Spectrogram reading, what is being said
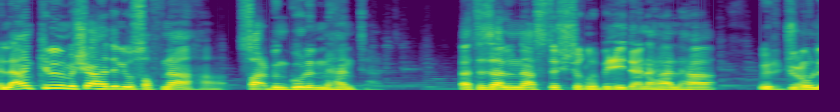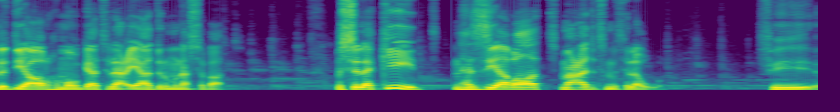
الآن كل المشاهد اللي وصفناها صعب نقول إنها انتهت. لا تزال الناس تشتغل بعيد عن أهلها ويرجعون لديارهم أوقات الأعياد والمناسبات. بس الأكيد أن هالزيارات ما عادت مثل أول. في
